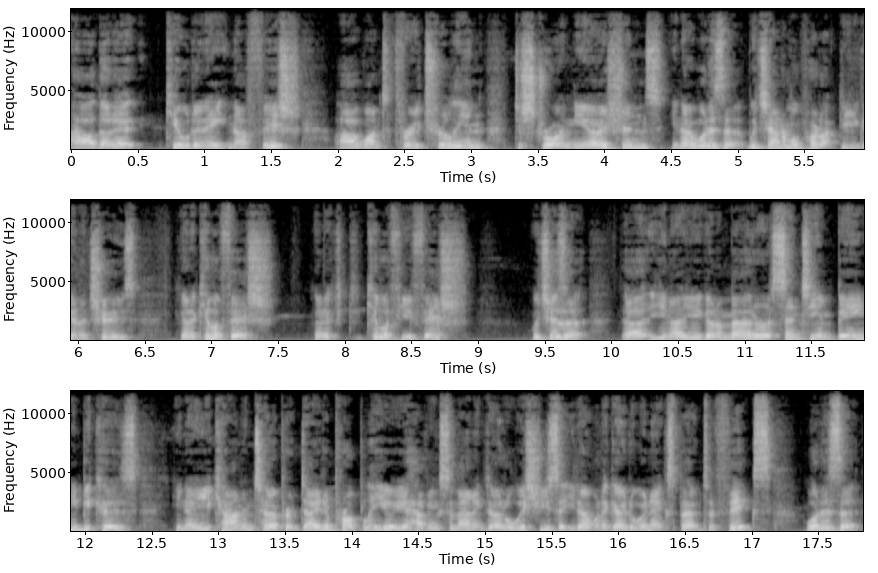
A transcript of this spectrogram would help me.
uh, that are killed and eaten are fish, uh, one to three trillion, destroying the oceans. You know, what is it? Which animal product are you going to choose? You're going to kill a fish? You're going to kill a few fish? Which is it? Uh, you know, you're going to murder a sentient being because, you know, you can't interpret data properly or you're having some anecdotal issues that you don't want to go to an expert to fix? What is it?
